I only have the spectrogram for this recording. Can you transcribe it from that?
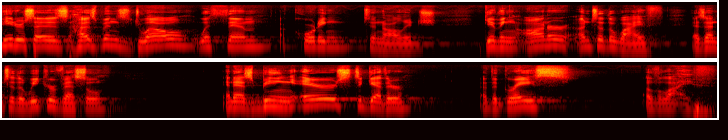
Peter says, Husbands, dwell with them according to knowledge, giving honor unto the wife as unto the weaker vessel, and as being heirs together of the grace of life.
